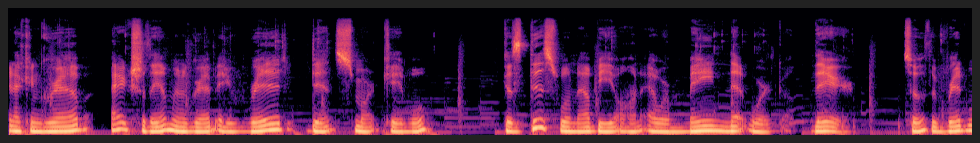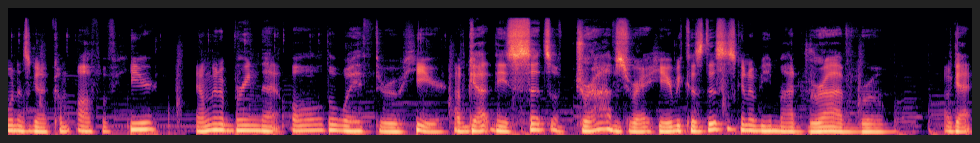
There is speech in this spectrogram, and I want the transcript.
and I can grab, actually, I'm going to grab a red dense smart cable because this will now be on our main network up there. So the red one is going to come off of here and I'm going to bring that all the way through here. I've got these sets of drives right here because this is going to be my drive room. I've got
